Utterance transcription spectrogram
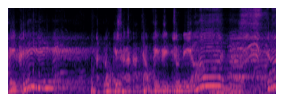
Fikri. Melukis sangat tajam Fikri Junior. Dan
